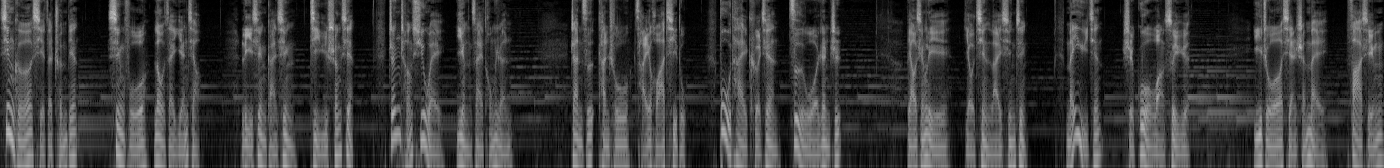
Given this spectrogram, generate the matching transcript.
性格写在唇边，幸福露在眼角，理性感性寄于声线，真诚虚伪映在瞳仁。站姿看出才华气度，步态可见。自我认知，表情里有近来心境，眉宇间是过往岁月。衣着显审美，发型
